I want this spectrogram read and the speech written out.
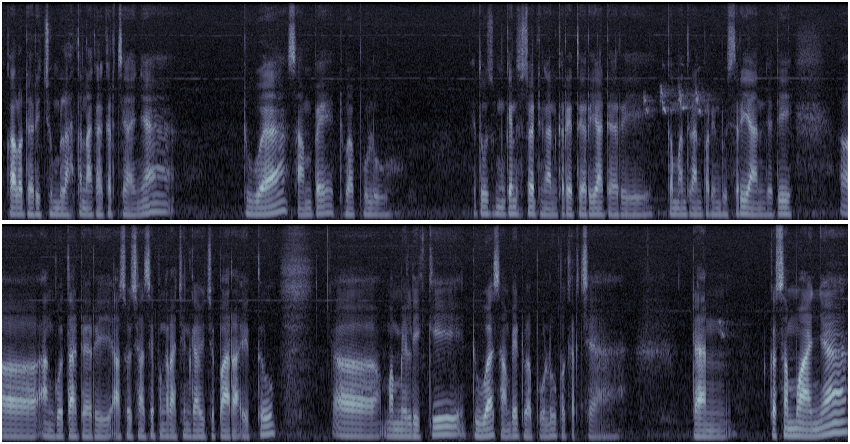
kalau dari jumlah tenaga kerjanya 2 sampai 20. Itu mungkin sesuai dengan kriteria dari Kementerian Perindustrian. Jadi eh, anggota dari Asosiasi Pengrajin Kayu Jepara itu eh, memiliki 2 sampai 20 pekerja. Dan kesemuanya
